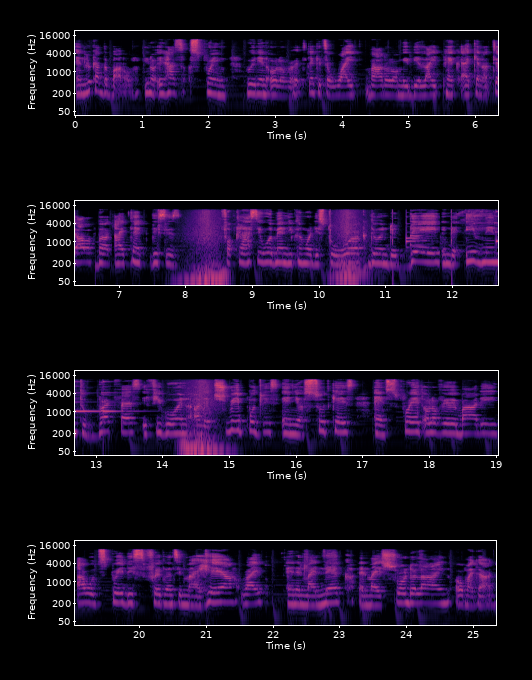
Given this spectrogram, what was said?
And look at the bottle. You know it has spring written all over it. I think it's a white bottle or maybe a light pink i cannot tell. But i think this is for classy women. You can wear this to work during the day in the evening to breakfast. If you're going on a trip put this in your suitcase and spray it all over your body. I would spray this fragrance in my hair right and in my neck and my shoulder line. Oh my god.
